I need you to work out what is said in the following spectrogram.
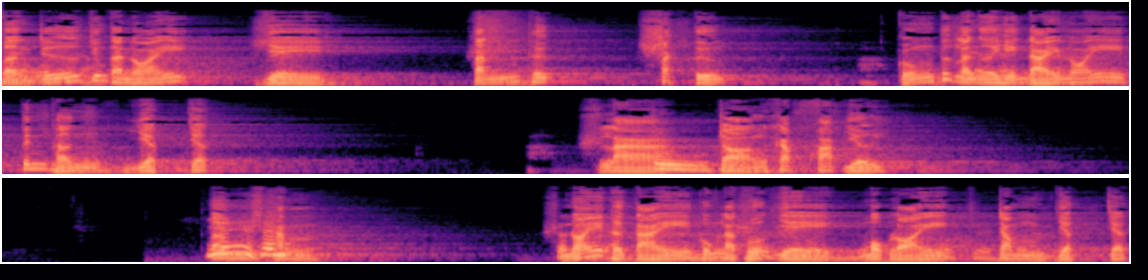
Phần trước chúng ta nói Về tánh thức sắc tướng Cũng tức là người hiện đại nói tinh thần vật chất Là trọn khắp Pháp giới Âm thanh. Nói thực tại cũng là thuộc về một loại trong vật chất.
